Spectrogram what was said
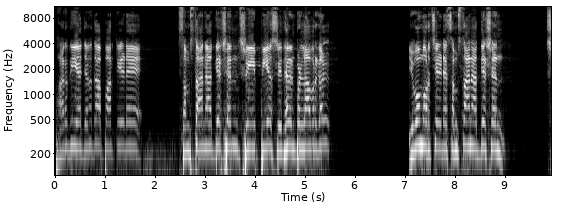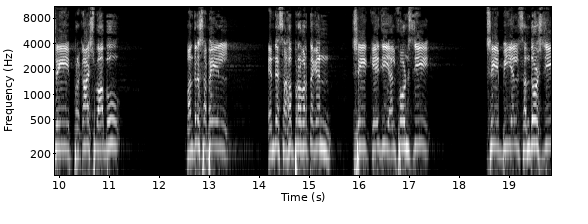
ഭാരതീയ ജനതാ പാർട്ടിയുടെ സംസ്ഥാന അധ്യക്ഷൻ ശ്രീ പി എസ് ശ്രീധരൻപിള്ള അവർ യുവമോർച്ചയുടെ സംസ്ഥാന അധ്യക്ഷൻ ശ്രീ പ്രകാശ് ബാബു മന്ത്രിസഭയിൽ എന്റെ സഹപ്രവർത്തകൻ Shri K G Alphons ji Shri B L Santhosh ji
